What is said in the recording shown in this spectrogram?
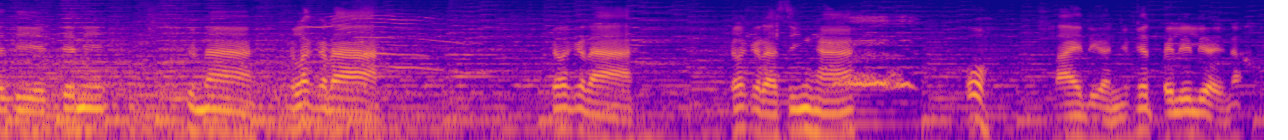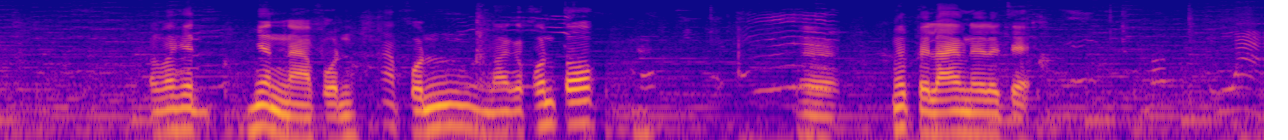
แล้วไปทีเดือนนี้ตุนากรกฎากรกฎากรกฎาสิงหา โอ้หลายเดือนอยู่เฮ็ดไปเรื่อยๆเนาะเพราะว่าเฮ็ดเฮียนหน้าฝนหน้าฝนน้อยก็ฝนตก เออเมื่อไปไลฟ์เลยเลยเจ๊เป็นล่าง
